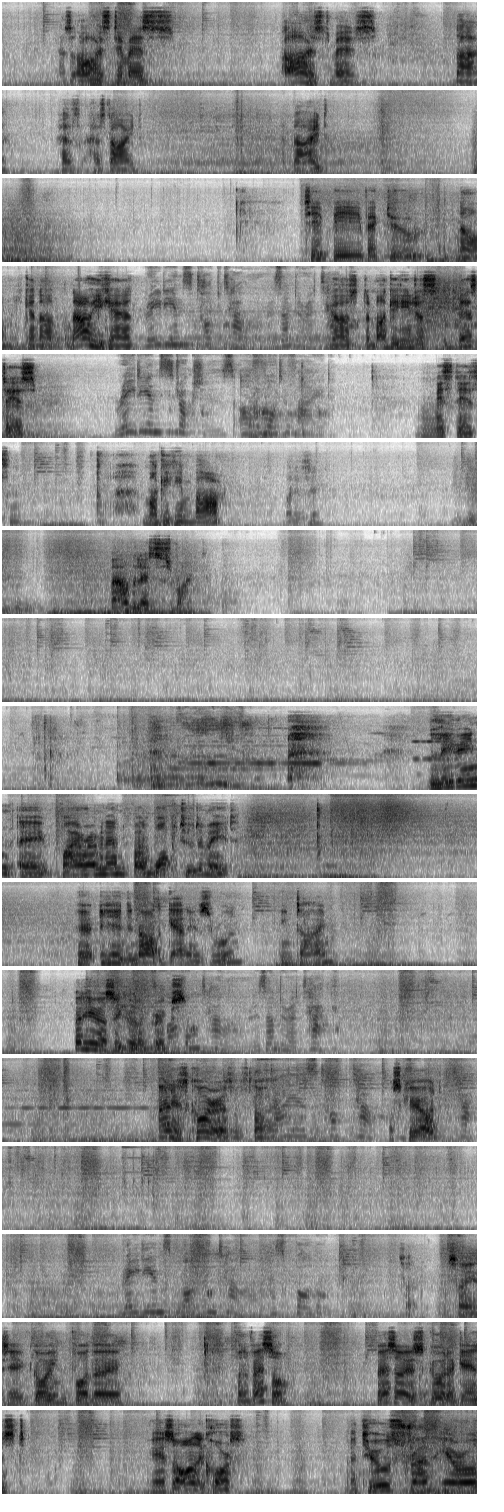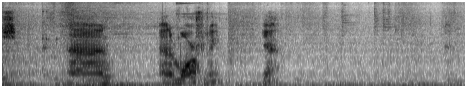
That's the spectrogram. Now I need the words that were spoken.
As all his teammates. All his teammates. Die. Has, has died. Have died. TP back to. No, he cannot. Now he can. Radiant's top tower is under attack. Because the Monkey King just missed his Radiant structures are oh. fortified. missed his Monkey King bar. What is it? Boundless strike. Leaving a fire remnant but walk to the mid. He, he did not get his rune in time. But he was the Radiant's crypts. tower is under attack. And his chorus has died. Dire's top tower Was is killed. under attack. Radiant's bottom tower has fallen. So, so is he going for the for the vessel? Vessel is good against against all the cores. Uh, two strength heroes and and morphling. Yeah.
